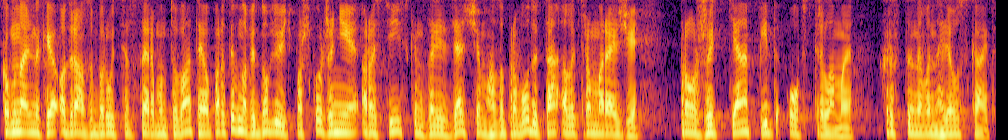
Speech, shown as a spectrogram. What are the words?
Комунальники одразу беруться все ремонтувати, оперативно відновлюють пошкоджені російським залізячим газопроводи та електромережі. Про життя під обстрілами. Христина Венгеляускайте.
